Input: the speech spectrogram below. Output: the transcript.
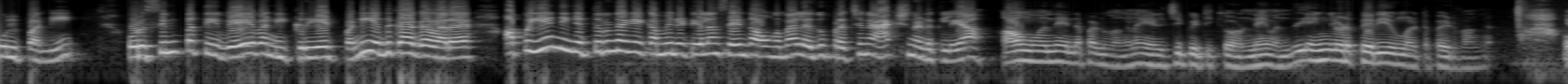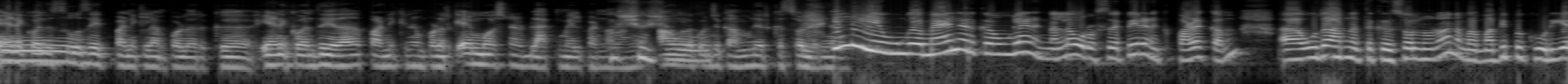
புல் பண்ணி ஒரு சிம்பத்தி வேவை நீ கிரியேட் பண்ணி எதுக்காக வர? அப்ப ஏன் நீங்க திருநகை கம்யூனிட்டி எல்லாம் சேர்ந்து அவங்க மேல எதுவும் பிரச்சனை ஆக்ஷன் எடுக்கலையா? அவங்க வந்து என்ன பண்ணுவாங்கன்னா எல்ஜிபிடிக்கு உடனே வந்து எங்களோட பெரியவங்கள்ட்ட போயிடுவாங்க. எனக்கு வந்து சூசைட் பண்ணிக்கலாம் போல இருக்கு. எனக்கு வந்து ஏதாவது பண்ணிக்கணும் போல இருக்கு. எமோஷனல் பிளாக்மெயில் பண்ணுவாங்க. அவங்கள கொஞ்சம் கம்முன்னு இருக்க சொல்லுங்க. இல்லையே உங்க மேல இருக்கிறவங்கள எனக்கு நல்ல ஒரு சில பேர் எனக்கு பழக்கம். உதாரணத்துக்கு சொல்லணும்னா நம்ம மதிப்புக்குரிய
